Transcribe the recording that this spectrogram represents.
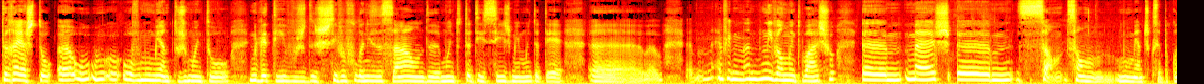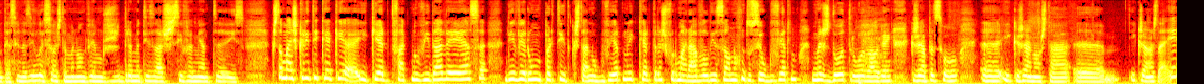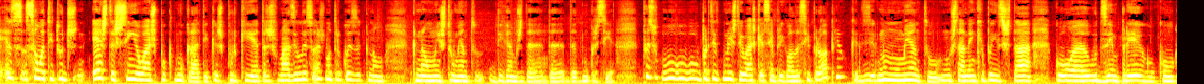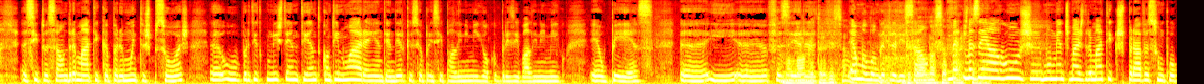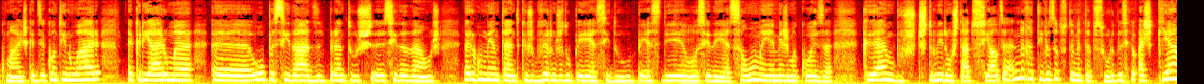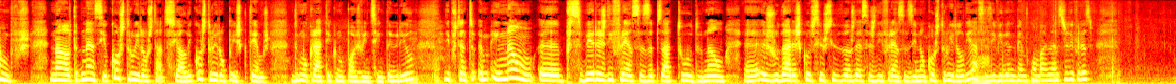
De resto, ah, houve momentos muito negativos de excessiva fulanização, de muito taticismo e muito até, enfim, nível muito baixo, mas são, são momentos que sempre acontecem nas eleições, também não devemos dramatizar excessivamente isso. A questão mais crítica é que, e que é de facto novidade é essa de haver um partido que está no governo e que quer transformar a avaliação não do seu governo, mas de outro ou de alguém que já passou uh, e que já não está uh, e que já não está. É, é, são atitudes estas sim eu acho pouco democráticas porque é transformar as eleições noutra coisa que não que não um instrumento digamos da, da, da democracia. Depois o, o, Partido Comunista eu acho que é sempre igual a si próprio, quer dizer num momento no estado em que o país está com a, o desemprego, com a situação dramática para muitas pessoas, uh, o Partido Comunista entende continuar a entender que o seu principal inimigo ou que o principal inimigo é o PS uh, e fazer. Uma longa tradição. É uma longa tradição. mas, mas em alguns momentos mais dramáticos esperava-se um pouco mais, quer dizer, continuar a criar uma uh, opacidade perante os uh, cidadãos, argumentando que os governos do PS e do PSD ou CDS são uma e a mesma coisa, que ambos destruíram o Estado Social, narrativas absolutamente absurdas. Eu acho que ambos, na alternância, construíram o Estado Social e construíram o país que temos, democrático no pós-25 de Abril, e, portanto, em não uh, perceber as diferenças, apesar de tudo, não ajudar a esclarecer os cidadãos dessas diferenças e não construir construir alianças, uhum. evidentemente com base nessas diferenças.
